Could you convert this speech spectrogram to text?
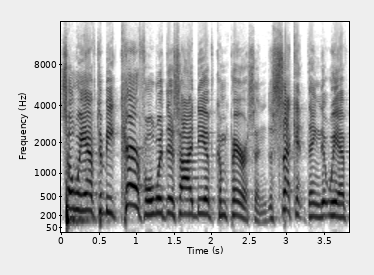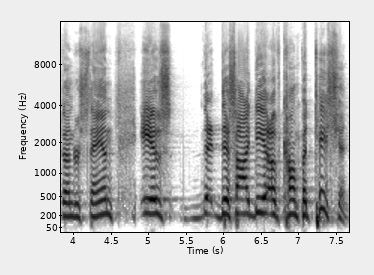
So we have to be careful with this idea of comparison. The second thing that we have to understand is this idea of competition.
